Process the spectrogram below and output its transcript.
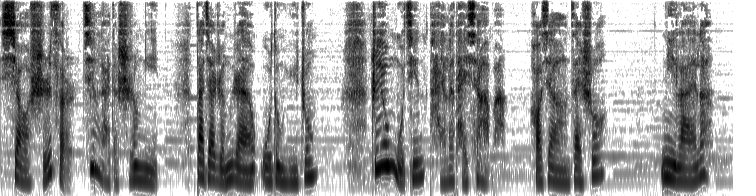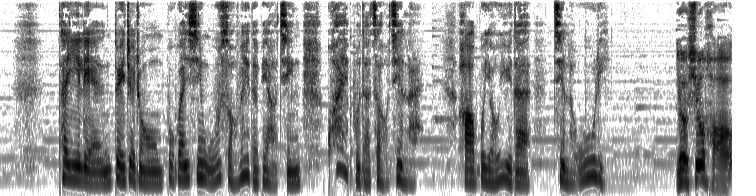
小石子儿进来的声音，大家仍然无动于衷。只有母亲抬了抬下巴，好像在说：“你来了。”他一脸对这种不关心、无所谓的表情，快步的走进来。毫不犹豫的进了屋里。要修好，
